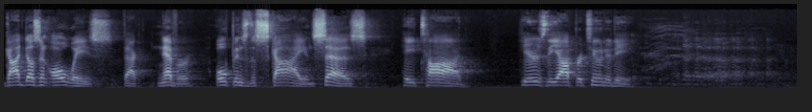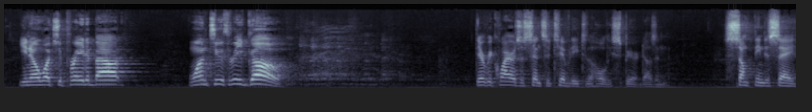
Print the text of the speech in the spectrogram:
God doesn't always, in fact, never, opens the sky and says, Hey, Todd, here's the opportunity. You know what you prayed about? One, two, three, go. There requires a sensitivity to the Holy Spirit, doesn't it? Something to say,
